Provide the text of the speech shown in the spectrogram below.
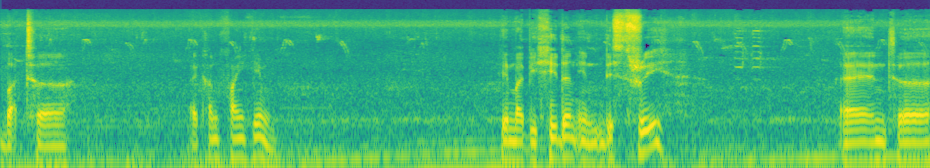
but uh, I can't find him. He might be hidden in this tree and uh,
